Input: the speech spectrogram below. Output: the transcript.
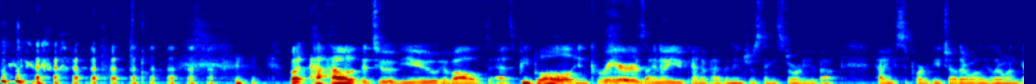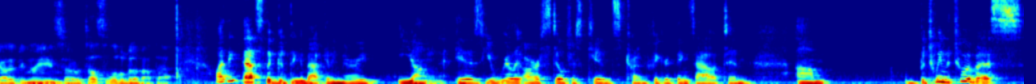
But how, how have the two of you evolved as people in careers? I know you kind of have an interesting story about how you supported each other while the other one got a degree. So tell us a little bit about that. Well, I think that's the good thing about getting married young is you really are still just kids trying to figure things out. And um, between the two of us,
